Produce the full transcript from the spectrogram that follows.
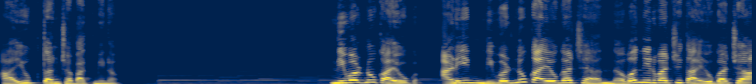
आयुक्तांच्या बातमीनं. निवडणूक आयोग आणि निवडणूक आयोगाच्या नवनिर्वाचित आयोगाच्या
